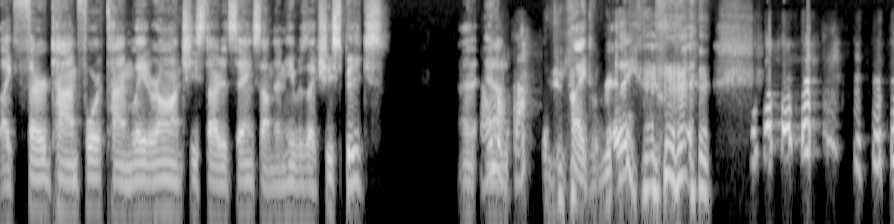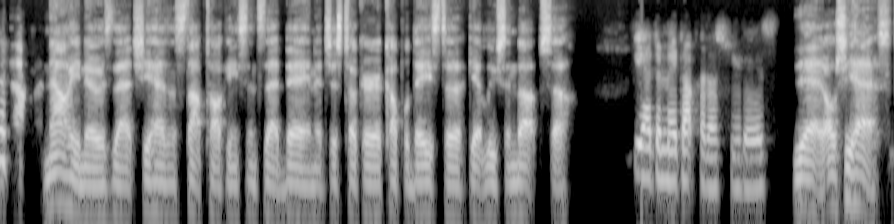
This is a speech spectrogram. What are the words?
like third time, fourth time later on, she started saying something. He was like, She speaks. And, Oh my I'm god. like, really? now he knows that she hasn't stopped talking since that day, and it just took her a couple days to get loosened up. So he had to make up for those few days. yeah, oh, she has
